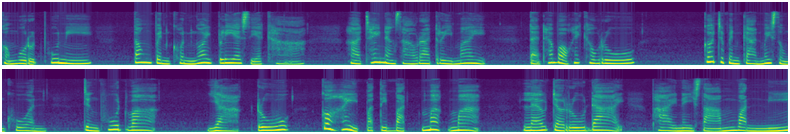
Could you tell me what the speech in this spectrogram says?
ของบุรุษผู้นี้ ต้องเป็นคนง่อยเปลี้ยเสียขา หาใช่นางสาวราตรีไม่ แต่ถ้าบอกให้เขารู้ ก็จะเป็นการไม่สมควร จึงพูดว่า อยากรู้ก็ให้ปฏิบัติมาก ๆ แล้วจะรู้ได้ภายในสามวันนี้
